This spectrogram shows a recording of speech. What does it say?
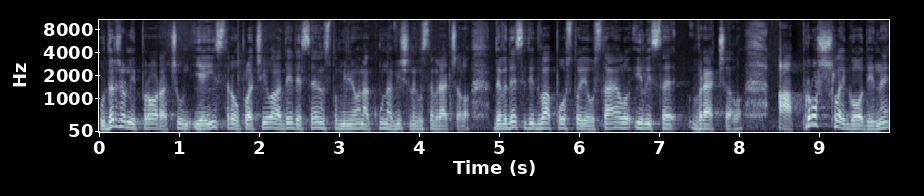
u državni proračun je Istra uplaćivala ide 700 milijuna kuna više nego se vraćalo. 92% je ustajalo ili se vraćalo. A prošle godine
